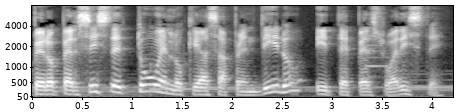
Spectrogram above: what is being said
Pero persiste tú en lo que has aprendido y te persuadiste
